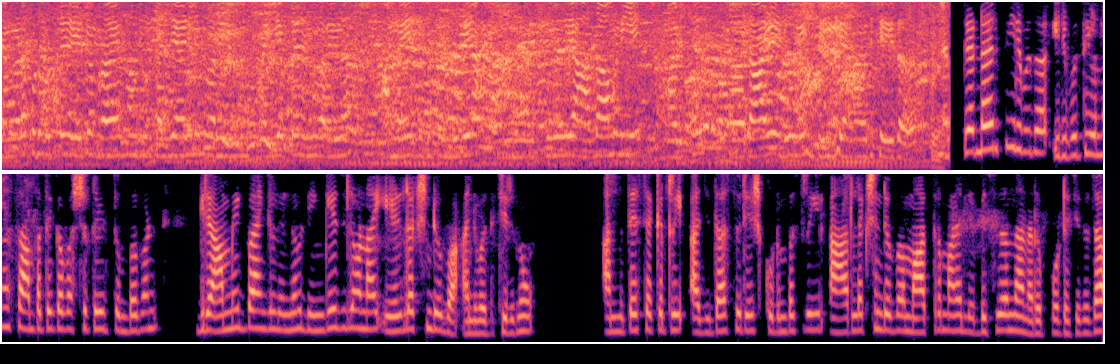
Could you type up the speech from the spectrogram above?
ഞങ്ങളുടെ കുടുംബത്തിലെ ഏറ്റവും പ്രായം കൂടിയ കല്യാണി എന്ന് പറയുന്ന അയ്യപ്പൻ എന്ന് പറയുന്ന അമ്മയെ പിടിച്ചെടുക്കുകയും ശ്രീമതി ആദാമണിയെ അടിച്ച് താഴെ ഇടുകയും ചെയ്യുകയാണ് അവർ ചെയ്തത്. രണ്ടായിരത്തി ഇരുപത് ഇരുപത്തിയൊന്ന് സാമ്പത്തിക വർഷത്തിൽ തുമ്പമൺ ഗ്രാമീൺ ബാങ്കിൽ നിന്നും ലിങ്കേജ് ലോണായി ഏഴ് ലക്ഷം രൂപ അനുവദിച്ചിരുന്നു. അന്നത്തെ സെക്രട്ടറി അജിത സുരേഷ് കുടുംബശ്രീയിൽ ആറ് ലക്ഷം രൂപ മാത്രമാണ് ലഭിച്ചതെന്നാണ് റിപ്പോർട്ട് ചെയ്തത്.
